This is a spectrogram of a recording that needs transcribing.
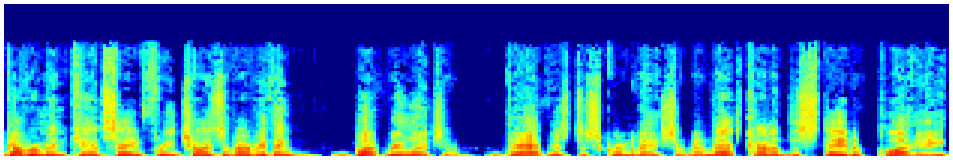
government can't say free choice of everything but religion. That is discrimination. And that's kind of the state of play.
